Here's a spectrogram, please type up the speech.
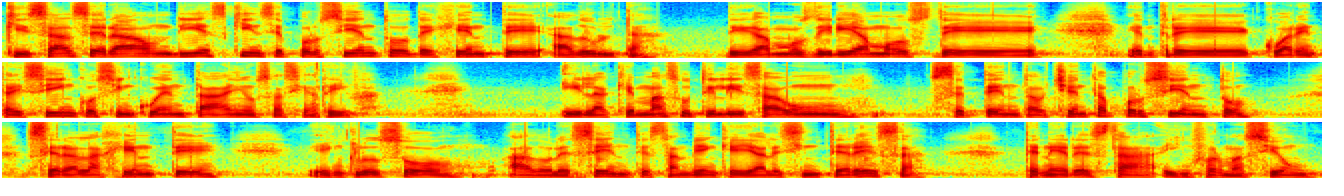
quizás será un 10-15% de gente adulta digamos, diríamos de entre 45, 50 años hacia arriba. Y la que más utiliza un 70, 80% será la gente, incluso adolescentes también, que ya les interesa tener esta información.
